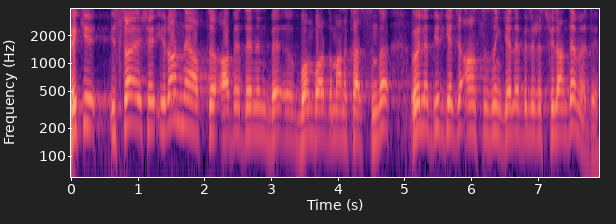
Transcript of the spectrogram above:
Peki İsrail şey İran ne yaptı ABD'nin be- bombardımanı karşısında? Öyle bir gece ansızın gelebiliriz filan demedi.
